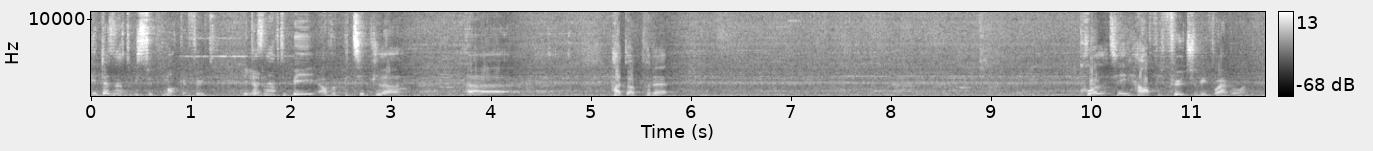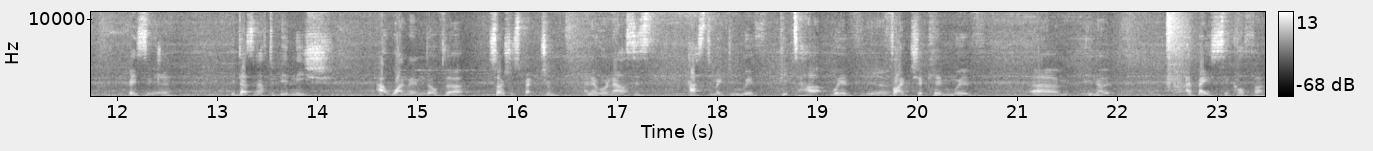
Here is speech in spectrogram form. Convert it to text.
it doesn't have to be supermarket food. It Yeah. doesn't have to be of a particular. Uh, how do I put it? Quality, healthy food should be for everyone, basically. Yeah. It doesn't have to be a niche at one end of the social spectrum, and everyone else is, has to make do with Pizza Hut, with Yeah. fried chicken, with um, you know a basic offer.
